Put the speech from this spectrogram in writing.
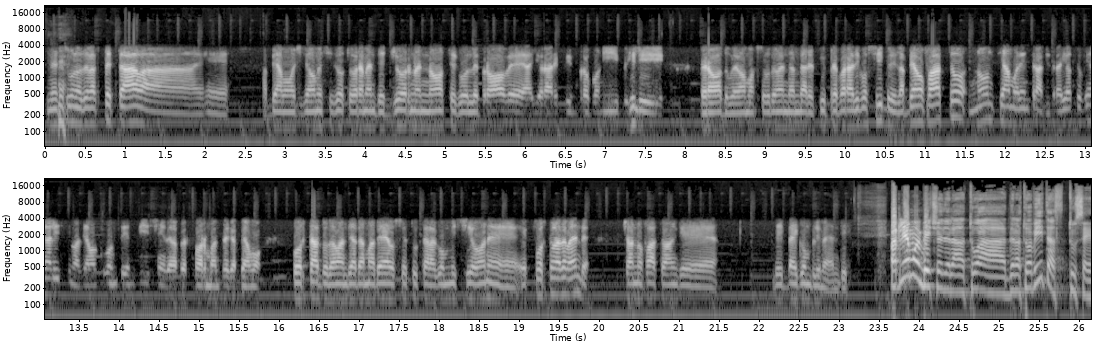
nessuno se l'aspettava e abbiamo, ci siamo messi sotto veramente giorno e notte con le prove agli orari più improponibili, però dovevamo assolutamente andare il più preparati possibile, l'abbiamo fatto, non siamo rientrati tra gli otto finalisti, ma siamo contentissimi della performance che abbiamo portato davanti ad Amadeus e tutta la commissione e, e fortunatamente ci hanno fatto anche dei bei complimenti. Parliamo invece della tua, della tua, vita, tu sei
